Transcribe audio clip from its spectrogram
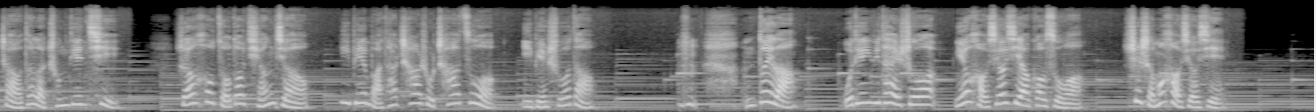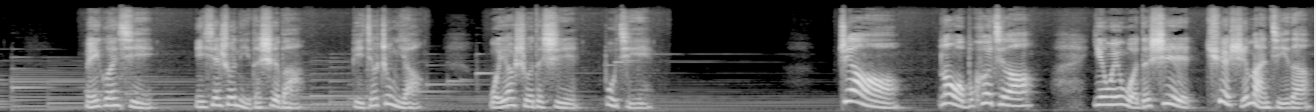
找到了充电器，然后走到墙角，一边把它插入插座，一边说道。嗯，对了，我听玉泰说你有好消息要告诉我，是什么好消息？没关系，你先说你的事吧，比较重要。我要说的是不急。这样哦，那我不客气了，因为我的事确实蛮急的。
